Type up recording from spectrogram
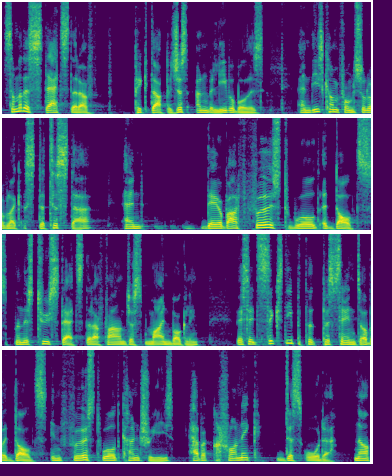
some of the stats that I've picked up is just unbelievable is And these come from sort of like Statista, and they're about first world adults. And there's two stats that I found just mind boggling. They said 60% of adults in first world countries have a chronic disorder. Now,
